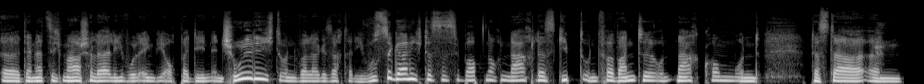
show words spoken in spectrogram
äh, dann hat sich Marshall Ali wohl irgendwie auch bei denen entschuldigt und weil er gesagt hat, ich wusste gar nicht, dass es überhaupt noch einen Nachlass gibt und Verwandte und Nachkommen und dass da ähm,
